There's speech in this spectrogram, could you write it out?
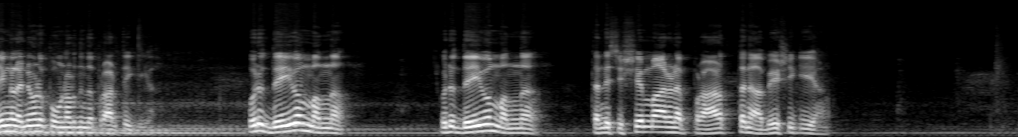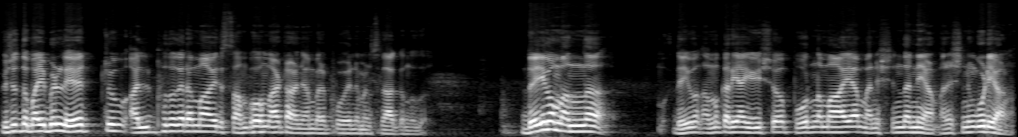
നിങ്ങൾ എന്നോടൊപ്പം ഉണർന്നു നിന്ന് പ്രാർത്ഥിക്കുക. ഒരു ദൈവം വന്ന് ഒരു ദൈവം വന്ന് തന്റെ ശിഷ്യന്മാരുടെ പ്രാർത്ഥന അപേക്ഷിക്കുകയാണ്. വിശുദ്ധ ബൈബിളിൽ ഏറ്റവും അത്ഭുതകരമായ ഒരു സംഭവമായിട്ടാണ് ഞാൻ പലപ്പോഴും എന്നെ മനസ്സിലാക്കുന്നത്. ദൈവം വന്ന് ദൈവം നമുക്കറിയാം ഈശോ പൂർണമായ മനുഷ്യൻ തന്നെയാണ് മനുഷ്യനും കൂടിയാണ്.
